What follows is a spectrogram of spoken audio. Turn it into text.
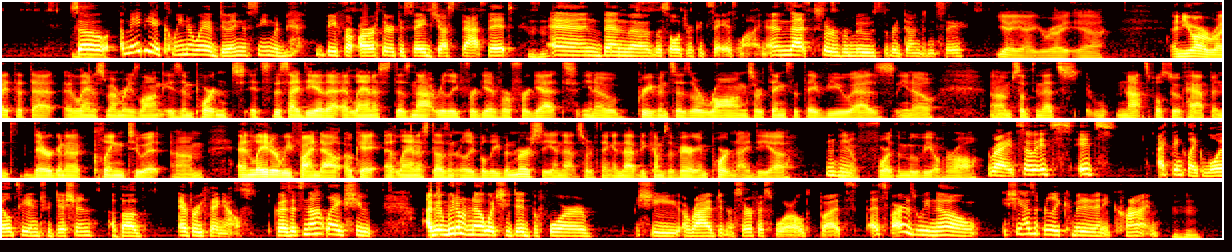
So maybe a cleaner way of doing the scene would be for Arthur to say just that bit, mm-hmm. and then the, the soldier could say his line, and that sort of removes the redundancy. Yeah, yeah, you're right. Yeah. And you are right that that Atlantis memory is long is important. It's this idea that Atlantis does not really forgive or forget, you know, grievances or wrongs or things that they view as, you know, um, something that's not supposed to have happened. They're gonna cling to it. Um, and later we find out, okay, Atlantis doesn't really believe in mercy and that sort of thing, and that becomes a very important idea, you know, for the movie overall. Right. So it's it's I think like loyalty and tradition above everything else because it's not like she. I mean, we don't know what she did before she arrived in the surface world, but as far as we know, she hasn't really committed any crime.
